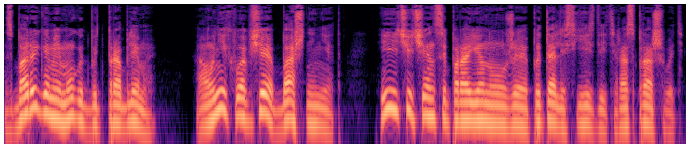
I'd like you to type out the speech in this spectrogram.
С барыгами могут быть проблемы. А у них вообще башни нет. И чеченцы по району уже пытались ездить, расспрашивать.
